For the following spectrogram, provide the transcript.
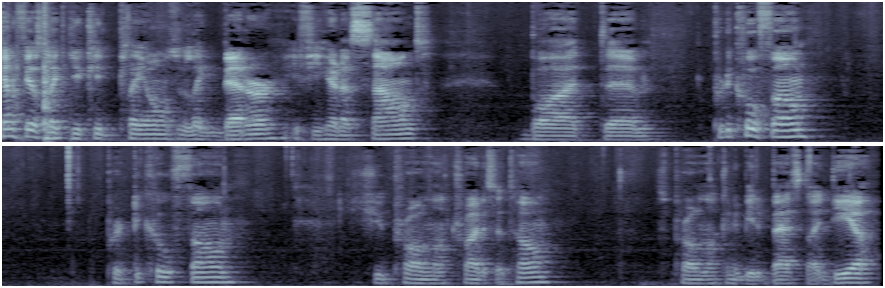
Kind of feels like you could play almost like better if you hear that sound, but um, pretty cool phone. Pretty cool phone. You should probably not try this at home. It's probably not going to be the best idea.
